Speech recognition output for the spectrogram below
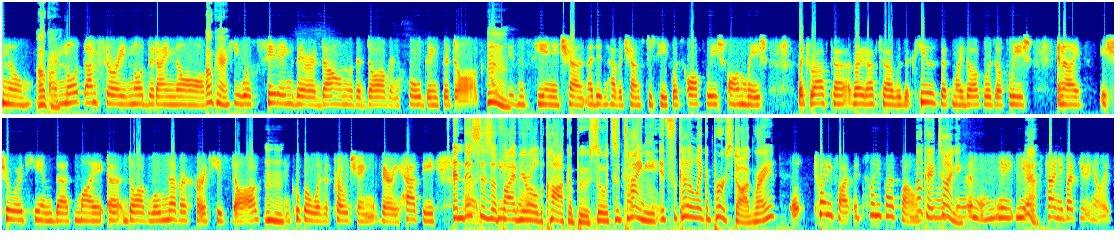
No. Okay. Uh, not. I'm sorry. Not that I know of. Okay. He was sitting there down with the dog and holding the dog. Mm. I hmm. didn't see any chance. I didn't have a chance to see if it was off leash, on leash. But right after, right after I was accused that my dog was off leash, and I assured him that my uh, dog will never hurt his dog. Mm-hmm. And Cooper was approaching, very happy. And this uh, is a five-year-old cockapoo, so it's a tiny. It's kind of like a purse dog, right? Uh, twenty-five. It's twenty-five pounds. Okay, tiny. I mean, yeah, yeah, it's tiny, but you know, it's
